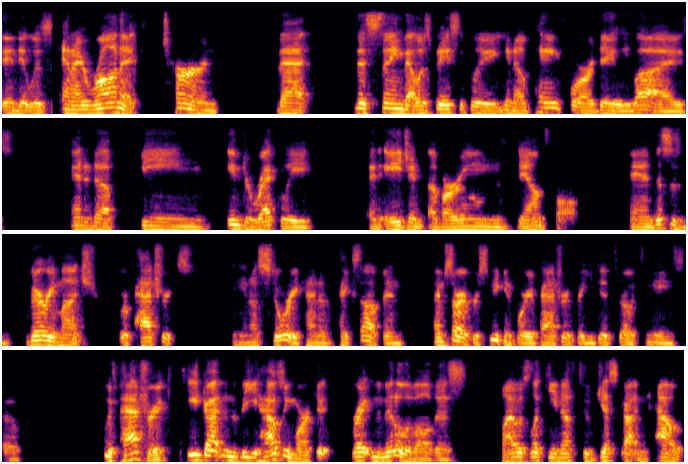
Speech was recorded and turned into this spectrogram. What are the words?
And it was an ironic turn that this thing that was basically, you know, paying for our daily lives ended up being indirectly an agent of our own downfall. And this is very much where Patrick's you know story kind of picks up. And I'm sorry for speaking for you, Patrick, but you did throw it to me. So with Patrick, he got into the housing market right in the middle of all this. I was lucky enough to have just gotten out,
